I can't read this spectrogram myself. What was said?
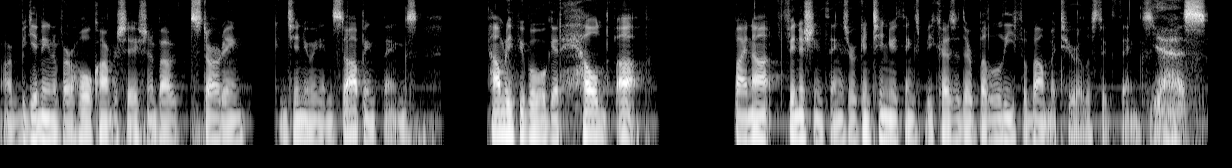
our beginning of our whole conversation about starting, continuing, and stopping things? How many people will get held up by not finishing things or continue things because of their belief about materialistic things? Yes.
